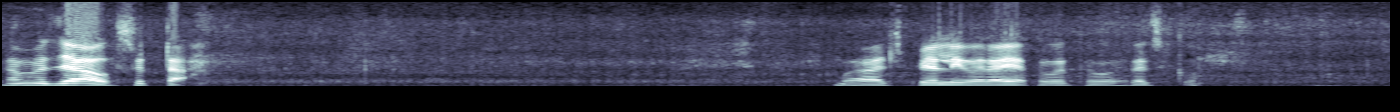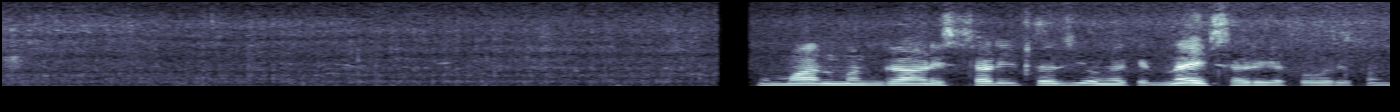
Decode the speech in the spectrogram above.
તમે જાઓ છૂટા. બસ પહેલી વાર આવ્યા તો વધુ રજકો માન મન ગાણી સડી તો જ્યો, મેં કે નહીં સડી તો વળી પણ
